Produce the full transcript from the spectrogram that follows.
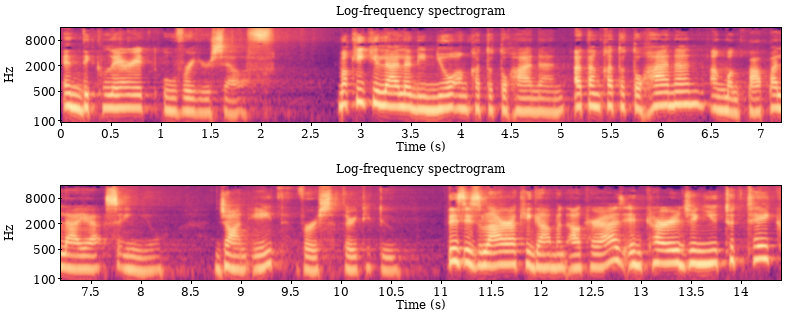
and declare it over yourself. Makikilala ninyo ang katotohanan at ang katotohanan ang magpapalaya sa inyo. John 8 verse 32. This is Lara Kigaman Alcaraz encouraging you to take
